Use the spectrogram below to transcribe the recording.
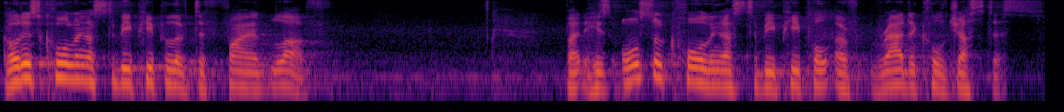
God is calling us to be people of defiant love, but He's also calling us to be people of radical justice.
